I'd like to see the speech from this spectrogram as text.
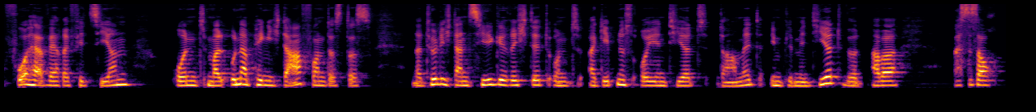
vorher verifizieren und mal unabhängig davon, dass das natürlich dann zielgerichtet und ergebnisorientiert damit implementiert wird. Aber was es auch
